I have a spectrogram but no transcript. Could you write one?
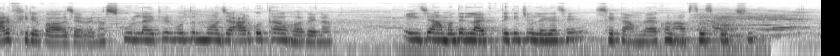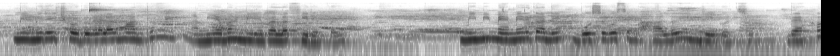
আর ফিরে পাওয়া যাবে না। স্কুল লাইফের মতন মজা আর কোথাও হবে না। এই যে আমাদের লাইফ থেকে চলে গেছে, সেটা আমরা এখন আফসোস করছি। মিমির এই ছোটোবেলার মাধ্যমে আমি আমার বিয়েবেলা ফিরে পাই। মিমি ম্যামের গানে বসে বসে ভালোই এনজয় করছে। দেখো।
